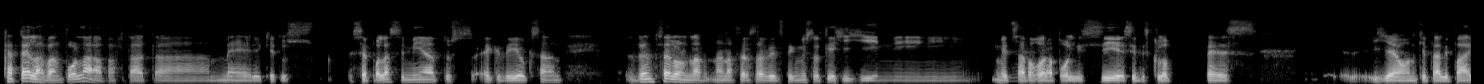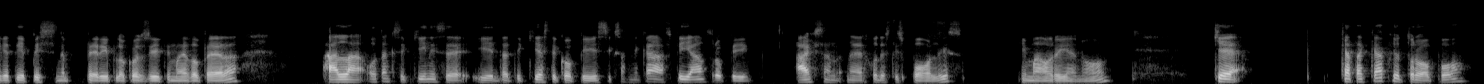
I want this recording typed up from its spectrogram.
κατέλαβαν πολλά από αυτά τα μέρη και τους, σε πολλά σημεία τους εκδίωξαν. Δεν θέλω να, να αναφέρω αυτή τη στιγμή στο τι έχει γίνει με τις απαγοραπολισίες ή τις κλοπές γεών κτλ. Γιατί επίσης είναι περίπλοκο ζήτημα εδώ πέρα. Αλλά όταν ξεκίνησε η εντατική αστικοποίηση, ξαφνικά αυτοί οι άνθρωποι άρχισαν να έρχονται στις πόλεις, οι Μαωροί εννοώ, και κατά κάποιο τρόπο,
